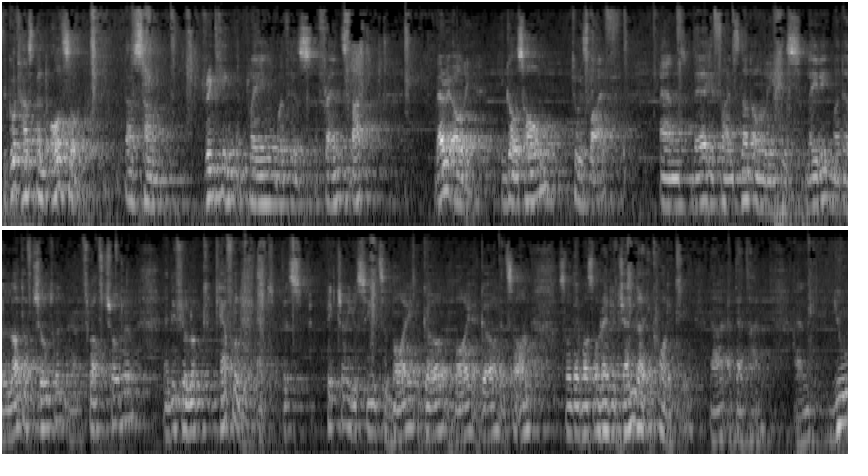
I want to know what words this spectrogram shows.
The good husband also does some drinking and playing with his friends, but very early he goes home to his wife, and there he finds not only his lady, but a lot of children, there are 12 children. And if you look carefully at this picture, you see it's a boy, a girl, a boy, a girl, and so on. So there was already gender equality uh, at that time. And new,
